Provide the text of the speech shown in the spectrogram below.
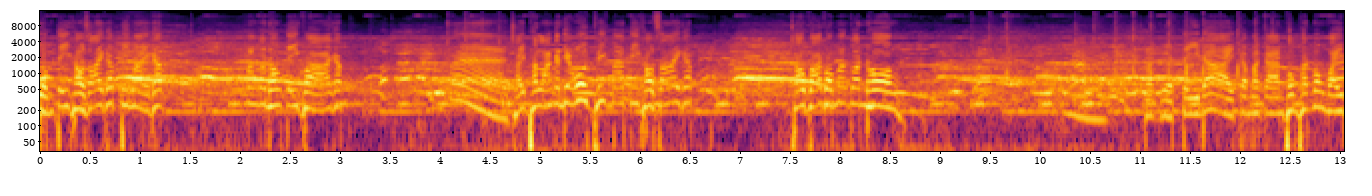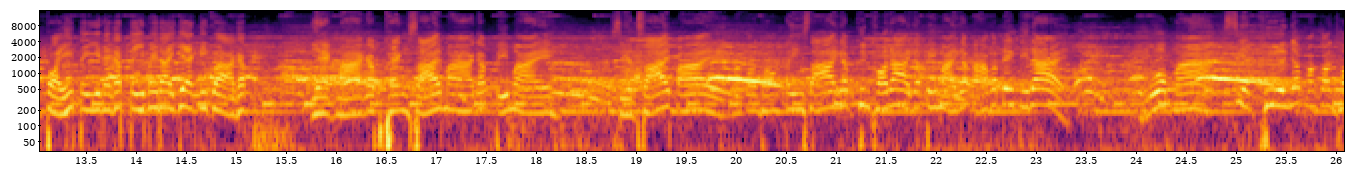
ยมตีเข่าซ้ายครับปีใหม่ครับมังกรทองตีขวาครับใช้พลังกันเดียวโอ้ยพลิกมาตีเข่าซ้ายครับ เข่าขวาของมังกรทอง ถ้าเกิดตีได้กรรมการพงษ์พัฒน์ว่องไวปล่อยให้ตีนะครับ ตีไม่ได้แยกดีกว่าครับ แยกมาครับแข้งซ้ายมาครับปีใหม่ เสียบซ้ายไปมังกรทองตีซ้ายครับขึ้นคอได้ครับปีใหม่ครับเอาครับเด้งตีได้ รวบมาเสียบคืนครับมังกรท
